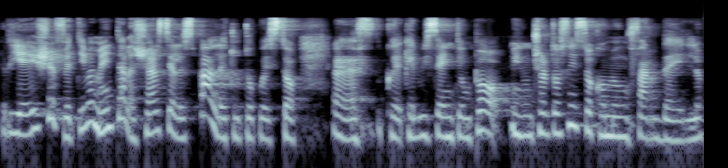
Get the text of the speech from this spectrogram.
riesce effettivamente a lasciarsi alle spalle tutto questo eh, che lui sente un po' in un certo senso come un fardello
